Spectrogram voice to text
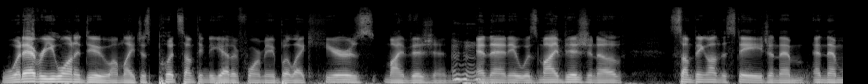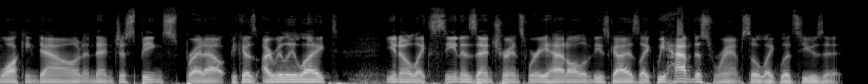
whatever you want to do, I'm like, just put something together for me, but like here's my vision, mm-hmm. and then it was my vision of something on the stage and then and then walking down and then just being spread out because I really liked you know like Cena's entrance where he had all of these guys like we have this ramp so like let's use it.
